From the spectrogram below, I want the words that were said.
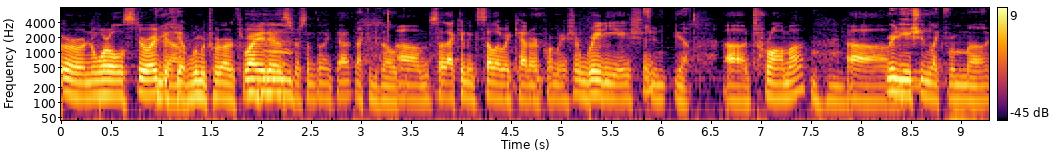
or an oral steroid if you have rheumatoid arthritis or something like that. That can develop. Um, so that can accelerate cataract formation. Radiation, Yeah. uh, trauma. um, Radiation, like from uh,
